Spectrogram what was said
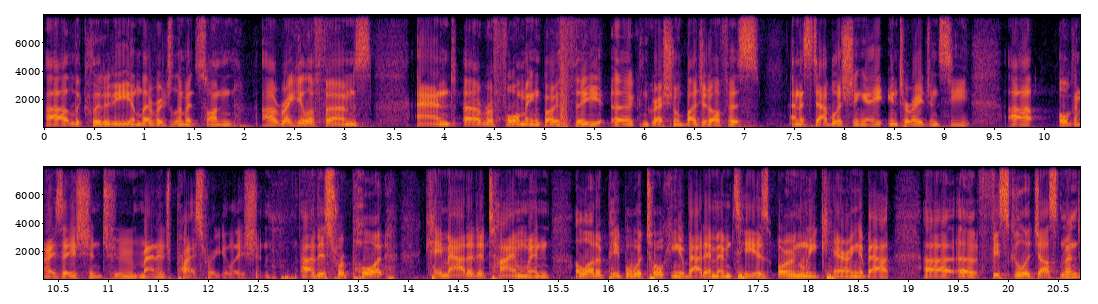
uh, liquidity and leverage limits on uh, regular firms, and uh, reforming both the uh, Congressional Budget Office and establishing a interagency uh, organization to manage price regulation. Uh, this report came out at a time when a lot of people were talking about MMT as only caring about uh, uh, fiscal adjustment.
